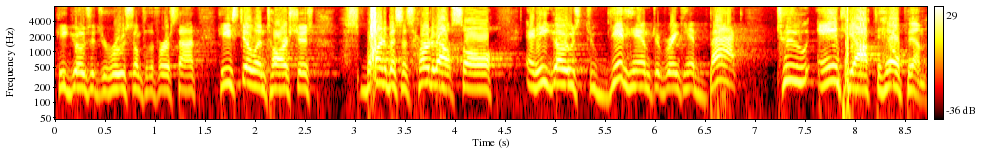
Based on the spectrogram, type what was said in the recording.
he goes to Jerusalem for the first time. He's still in Tarshish. Barnabas has heard about Saul, and he goes to get him to bring him back to Antioch to help him.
